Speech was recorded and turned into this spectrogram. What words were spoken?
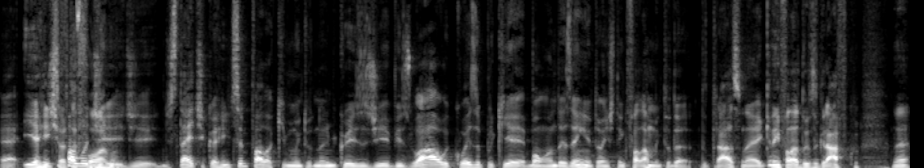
É, e a gente falou de, de, de estética, a gente sempre fala aqui muito no Anime Crazy de visual e coisa, porque, bom, é um desenho, então a gente tem que falar muito da- do traço, né? É que nem falar dos gráficos, né?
